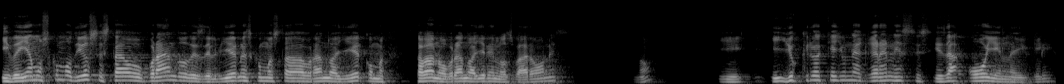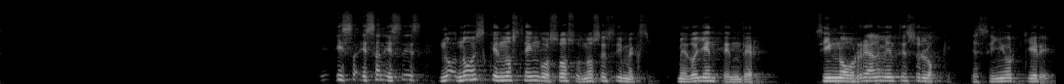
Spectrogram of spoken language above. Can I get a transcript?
Y veíamos cómo Dios estaba obrando desde el viernes, cómo estaba obrando ayer, cómo estaban obrando ayer en los varones, ¿no? Y, yo creo que hay una gran necesidad hoy en la iglesia. No, no, es que no estén gozosos, no sé si me, doy a entender, sino realmente eso es lo que el Señor quiere,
